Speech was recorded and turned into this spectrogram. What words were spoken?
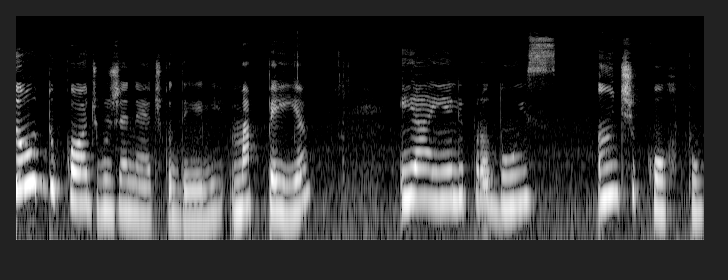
todo o código genético dele, mapeia e aí ele produz anticorpo.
